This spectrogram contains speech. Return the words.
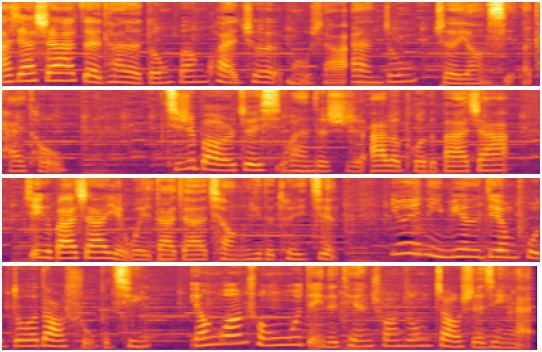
阿加莎在她的《东方快车谋杀案》中这样写了开头。其实宝儿最喜欢的是阿勒颇的巴扎，这个巴扎也为大家强力的推荐，因为里面的店铺多到数不清，阳光从屋顶的天窗中照射进来，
